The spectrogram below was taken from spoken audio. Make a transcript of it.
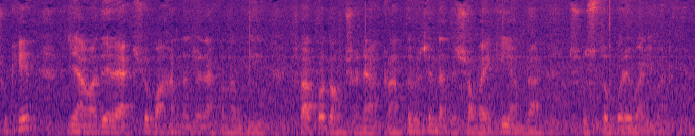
সুখের যে আমাদের একশো বাহান্ন জন এখন অবধি সর্পদংশনে আক্রান্ত হয়েছেন। তাদের সবাইকেই আমরা সুস্থ করে বাড়ি পাঠাবো।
